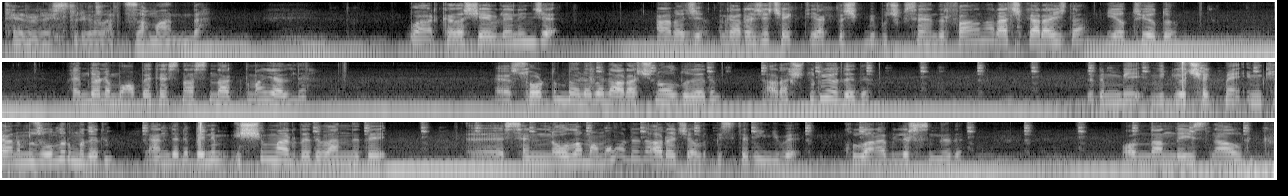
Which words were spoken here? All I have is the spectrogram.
terör estiriyorlardı zamanında. Bu arkadaş evlenince aracı garaja çekti. Yaklaşık bir buçuk senedir falan araç garajda yatıyordu. Hem de öyle muhabbet esnasında aklıma geldi. E, sordum böyle böyle araç ne oldu dedim. Araç duruyor dedi. Dedim bir video çekme imkanımız olur mu dedim. Yani dedi benim işim var dedi. Ben dedi e, seninle olamam ama dedi aracı alıp istediğin gibi kullanabilirsin dedi. Ondan da izni aldık.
